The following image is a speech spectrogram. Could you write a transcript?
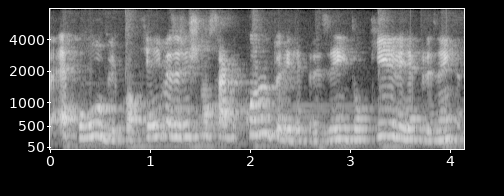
é público, ok, mas a gente não sabe quanto ele representa, o que ele representa,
